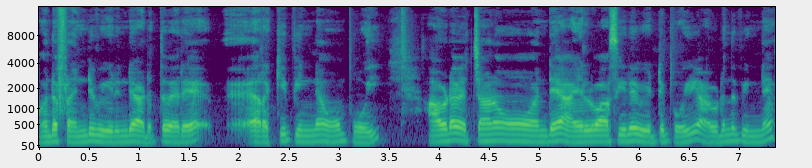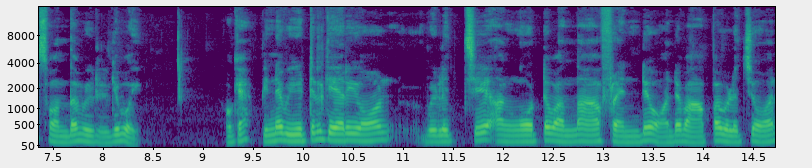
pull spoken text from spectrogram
ഓന്റെ ഫ്രണ്ട് വീടിന്റെ അടുത്ത് വരെ ഇറക്കി പിന്നെ ഓൻ പോയി. അവിടെ വെച്ചാണ് ഓൻ ഓന്റെ അയൽവാസിയുടെ വീട്ടിൽ പോയി. അവിടുന്ന് പിന്നെ സ്വന്തം വീട്ടിലേക്ക് പോയി. ഓക്കെ പിന്നെ വീട്ടിൽ കയറി ഓൻ വിളിച്ച് അങ്ങോട്ട് വന്ന ആ ഫ്രണ്ട് ഓന്റെ വാപ്പ വിളിച്ചു. ഓൻ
